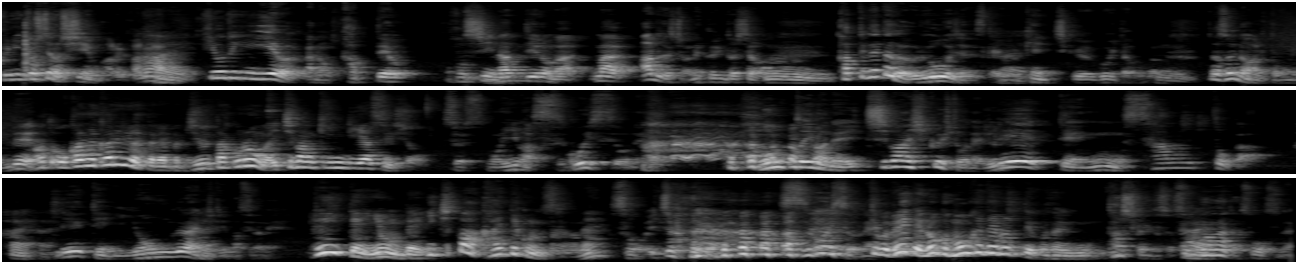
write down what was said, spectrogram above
国としての支援もあるから、はい。基本的に家は、あの、買ってほしいなっていうのが、まあ、あるでしょうね、国としては。うん。買ってくれた方が潤うじゃないですか、はい建築動いた方が。だからそういうのがあると思うんで、あと、お金借りるやったらやっぱ住宅ローンが一番金利安いでしょ。そうです。もう今すごいっすよね。本当今ね、一番低い人はね、0.3とかはいはい。0.4ぐらいの人いますよね。0.4で1%返ってくるんですからね。そう、一番、すごいっすよね って。ことで0.6儲けてるっていうことに。確かにですよ。そう考えたらそうですね。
